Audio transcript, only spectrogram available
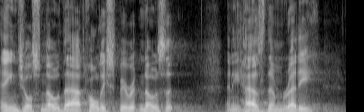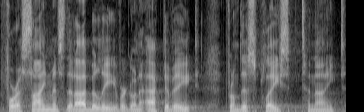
Angels know that, Holy Spirit knows it, and He has them ready for assignments that I believe are going to activate from this place tonight.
